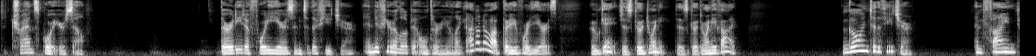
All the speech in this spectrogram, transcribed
to transport yourself 30 to 40 years into the future. And if you're a little bit older and you're like, I don't know about 30, 40 years, okay, just go 20, just go 25. And go into the future and find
